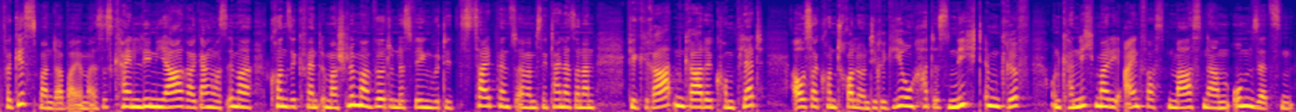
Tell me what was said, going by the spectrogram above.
vergisst man dabei immer. Es ist kein linearer Gang, was immer konsequent immer schlimmer wird und deswegen wird das Zeitfenster immer ein bisschen kleiner, sondern wir geraten gerade komplett außer Kontrolle und die Regierung hat es nicht im Griff und kann nicht mal die einfachsten Maßnahmen umsetzen.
